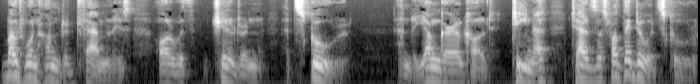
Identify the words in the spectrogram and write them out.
about 100 families, all with children at school. And a young girl called Tina tells us what they do at school.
